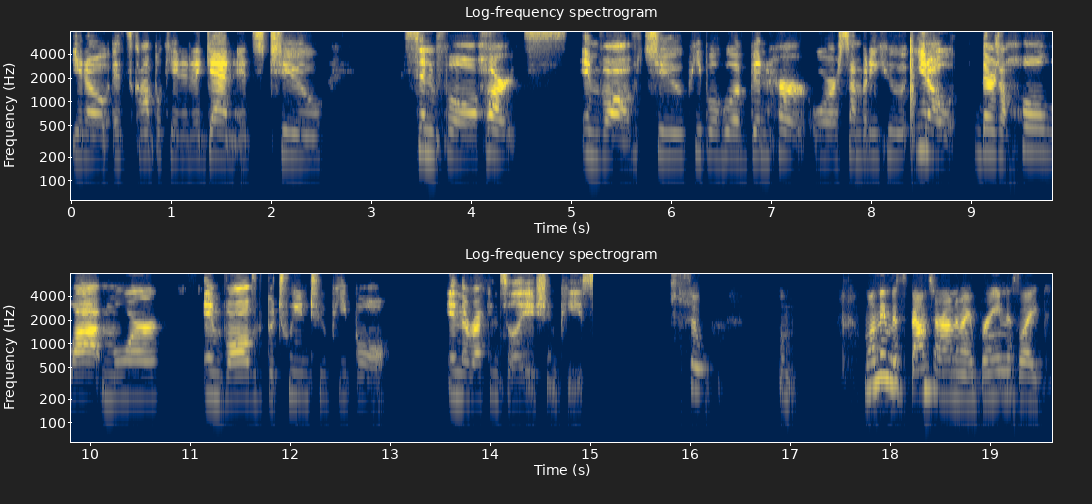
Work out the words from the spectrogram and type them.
you know, it's complicated. Again, it's two sinful hearts involved, two people who have been hurt or somebody who, you know, there's a whole lot more involved between two people in the reconciliation piece. So, um, one thing that's bouncing around in my brain is like,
